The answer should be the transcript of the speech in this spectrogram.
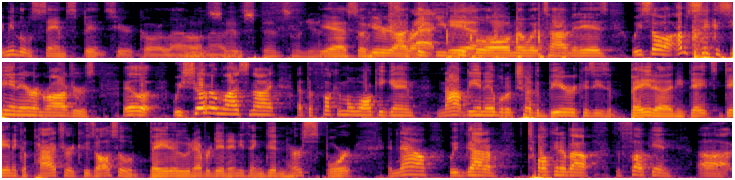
Give me a little Sam Spence here, Carlisle. just- Spence on you. Yeah, so here I think you here. people all know what time it is. We saw. I'm sick of seeing Aaron Rodgers. Hey, look, we showed him last night at the fucking Milwaukee game, not being able to chug a beer because he's a beta and he dates Danica Patrick, who's also a beta who never did anything good in her sport. And now we've got him talking about the fucking uh,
